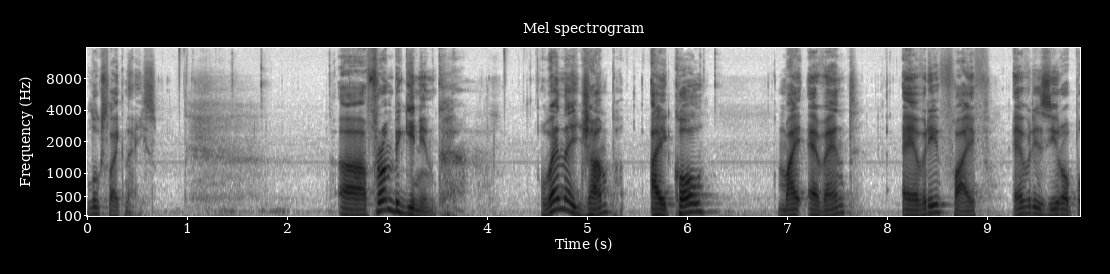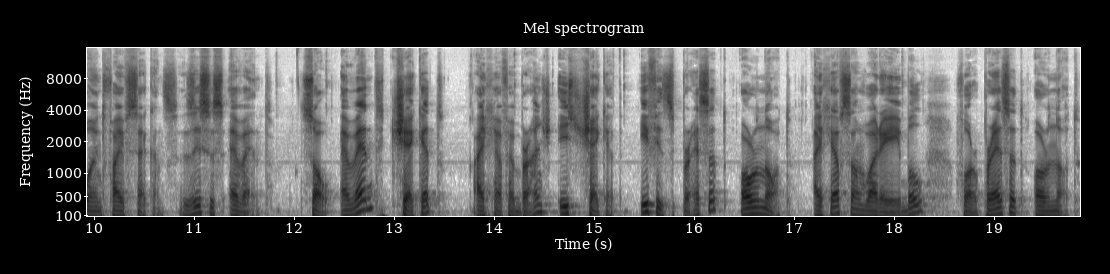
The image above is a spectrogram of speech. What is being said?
looks like nice. Uh, from beginning, when I jump, I call my event every 5, every 0.5 seconds. This is event. So event checked, I have a branch, is checked if it's pressed or not. I have some variable for pressed or not.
